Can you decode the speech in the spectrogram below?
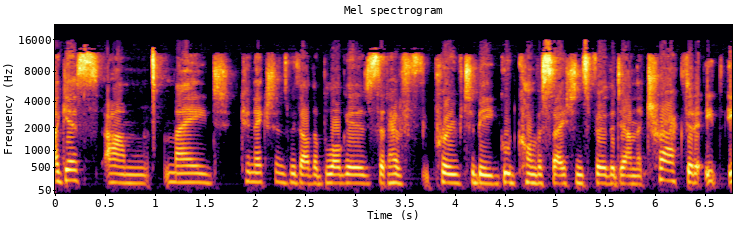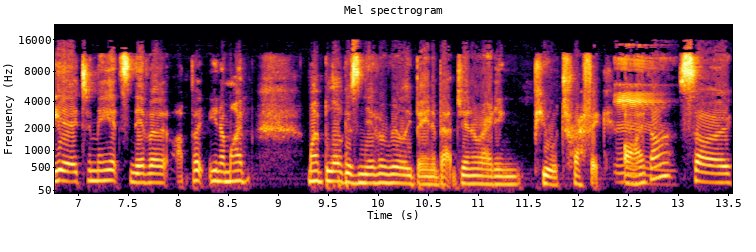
I guess, um, made connections with other bloggers that have proved to be good conversations further down the track. That it, yeah, to me, it's never. But you know, my my blog has never really been about generating pure traffic either. So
